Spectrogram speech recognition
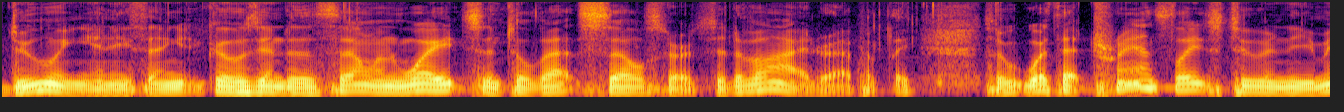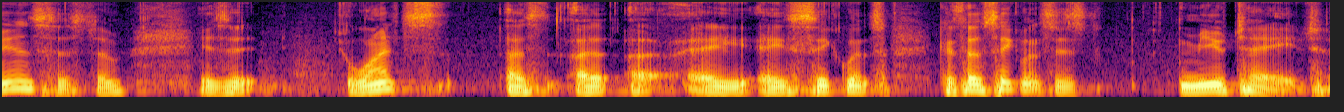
doing anything. It goes into the cell and waits until that cell starts to divide rapidly. So what that translates to in the immune system is that once a, a, a, a sequence, because those sequences mutate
